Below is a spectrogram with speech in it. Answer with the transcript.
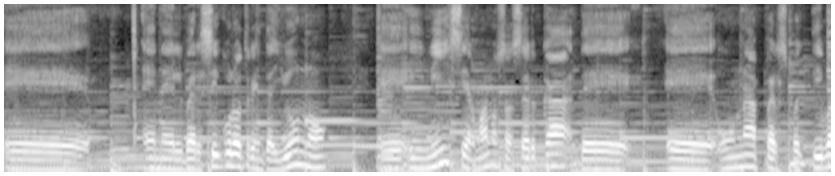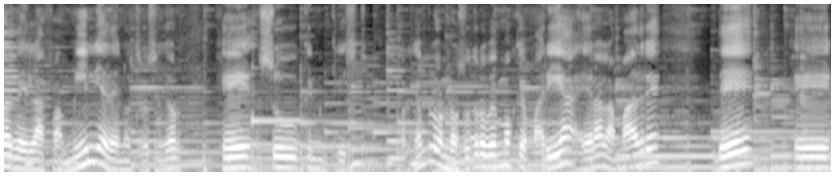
eh, en el versículo 31 eh, inicia, hermanos, acerca de eh, una perspectiva de la familia de nuestro Señor Jesucristo. Por ejemplo, nosotros vemos que María era la madre de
